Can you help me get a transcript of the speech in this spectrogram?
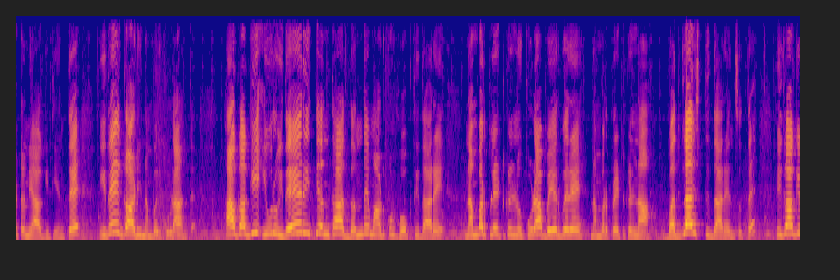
ಘಟನೆ ಆಗಿದೆಯಂತೆ. ಇದೇ ಗಾಡಿ ನಂಬರ್ ಕೂಡ ಅಂತೆ. ಹಾಗಾಗಿ ಇವರು ಇದೇ ರೀತಿಯಂತಹ ದಂಧೆ ಮಾಡ್ಕೊಂಡು ಹೋಗ್ತಿದ್ದಾರೆ. ನಂಬರ್ ಪ್ಲೇಟ್ಗಳನ್ನು ಕೂಡ ಬೇರೆ ಬೇರೆ ನಂಬರ್ ಪ್ಲೇಟ್ಗಳನ್ನ ಬದಲಾಯಿಸ್ತಿದ್ದಾರೆ ಅನ್ಸುತ್ತೆ. ಹೀಗಾಗಿ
